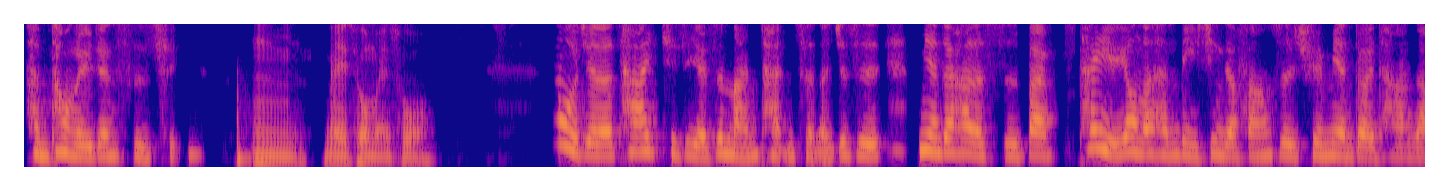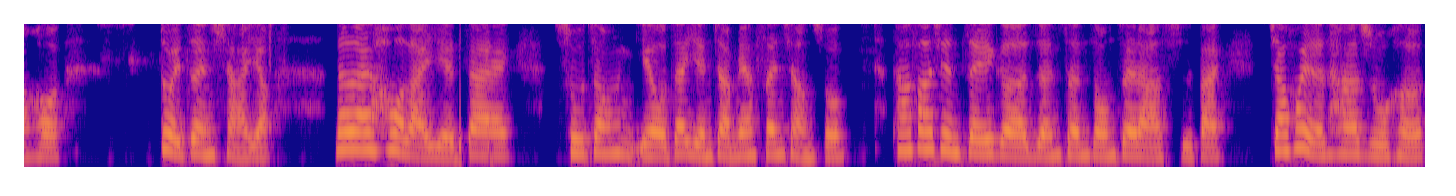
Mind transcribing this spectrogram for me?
很痛的一件事情。嗯，没错没错。那我觉得他其实也是蛮坦诚的，就是面对他的失败，他也用了很理性的方式去面对他，然后对症下药。那在后来也在书中也有在演讲面分享说，他发现这一个人生中最大的失败，教会了他如何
